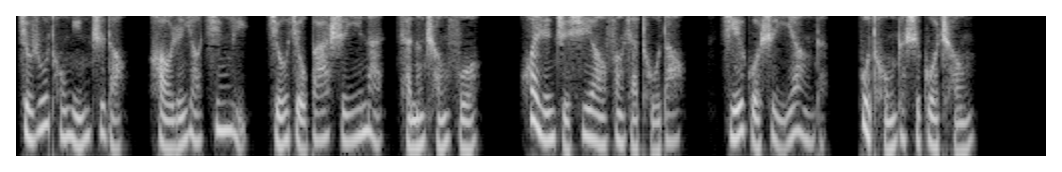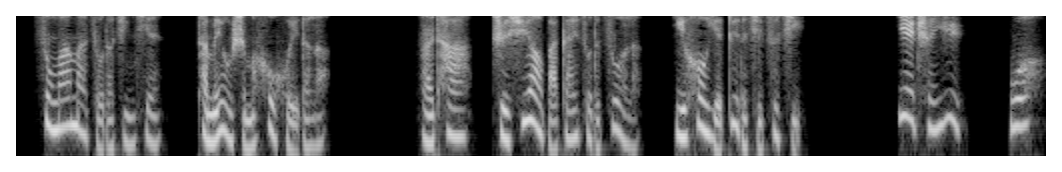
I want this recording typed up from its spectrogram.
就如同明知道好人要经历九九八十一难才能成佛。坏人只需要放下屠刀，结果是一样的，不同的是过程。宋妈妈走到今天，她没有什么后悔的了，而她只需要把该做的做了，以后也对得起自己。叶晨玉，我。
